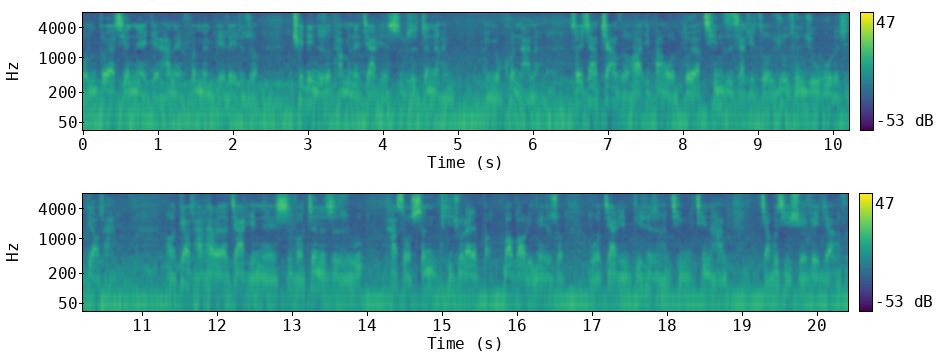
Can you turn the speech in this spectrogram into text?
我们都要先呢，给他呢分门别类，就是说确定，就说他们的家庭是不是真的很很有困难了。所以像这样子的话，一般我们都要亲自下去做入村入户的去调查，哦，调查他的家庭呢是否真的是如他所申提出来的报报告里面，就是说我家庭的确是很清清寒，缴不起学费这样子。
